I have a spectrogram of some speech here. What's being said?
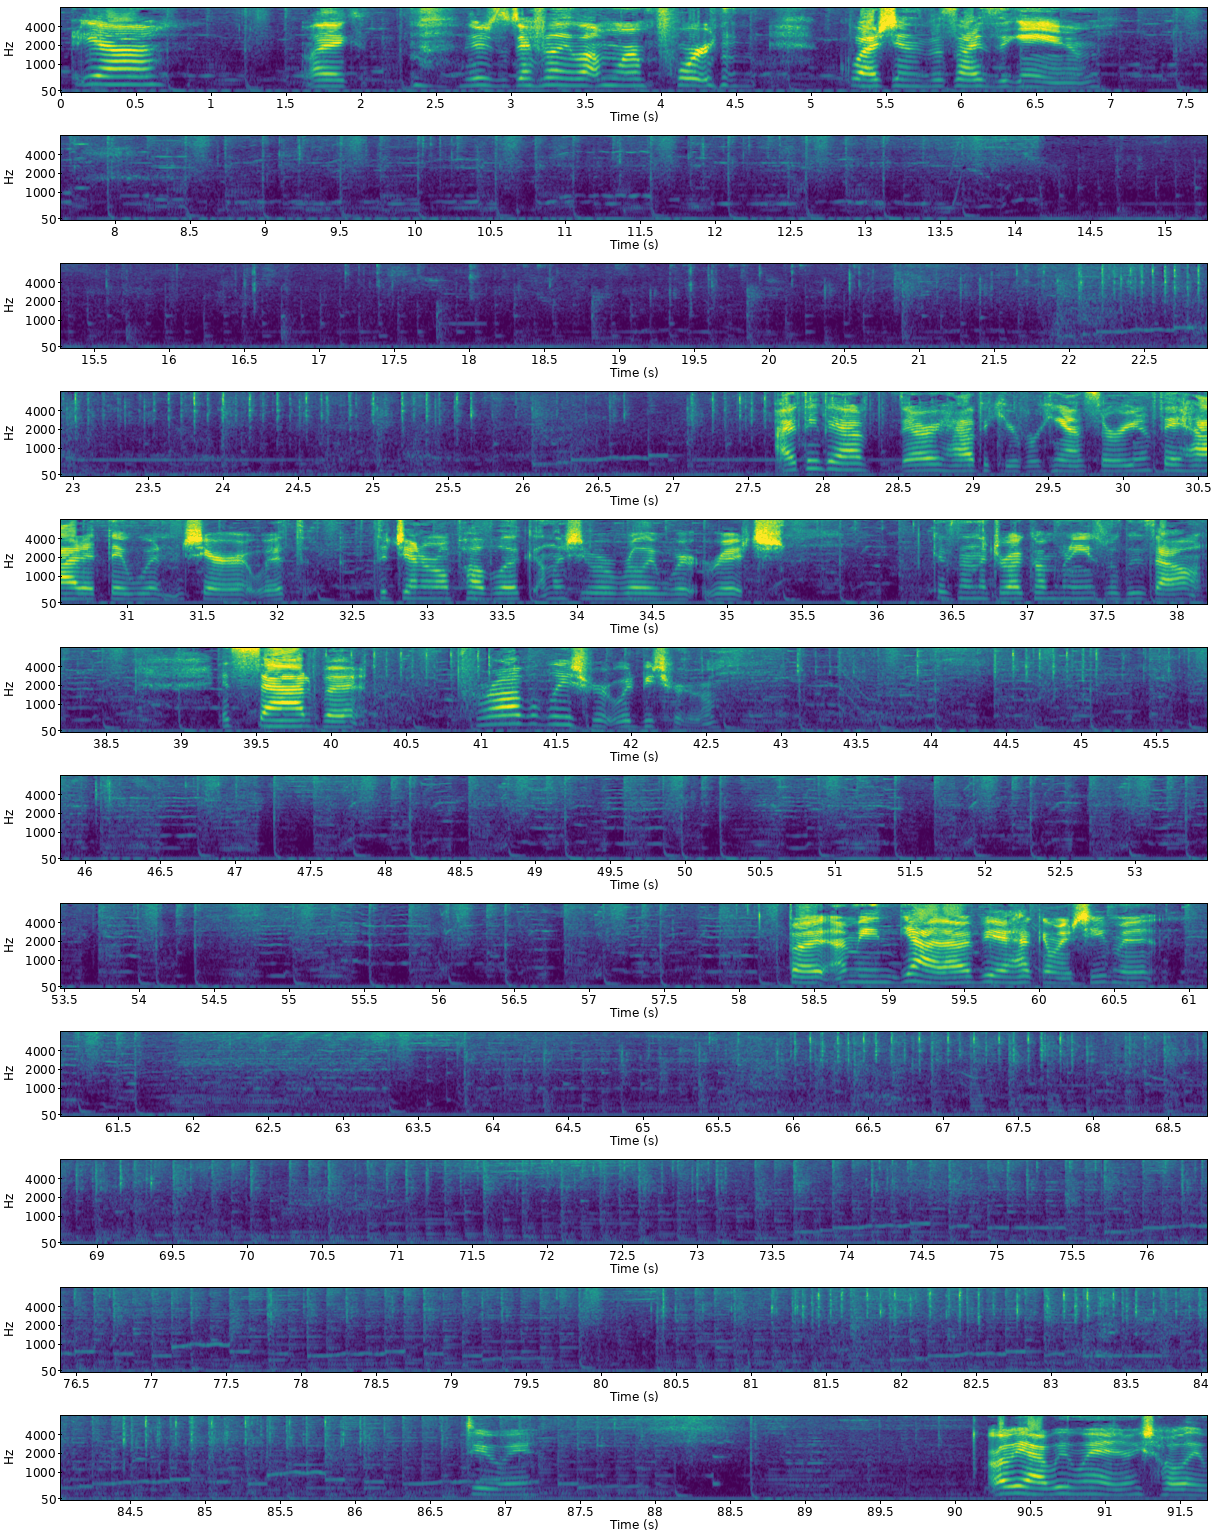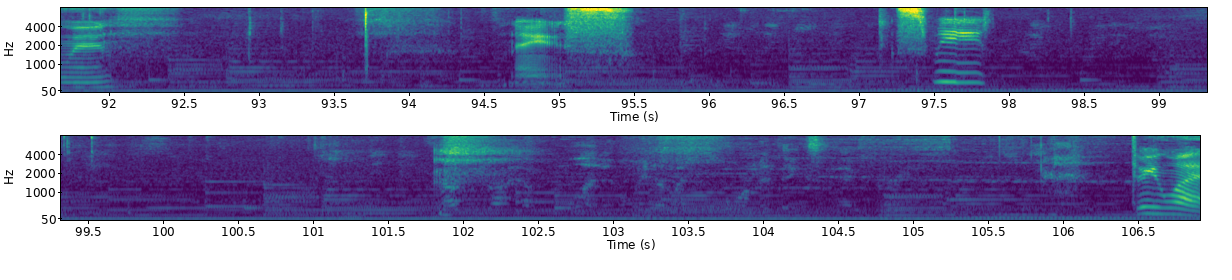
Yeah. Like, there's definitely a lot more important questions besides the game. I think they have they already have the cure for cancer. Even if they had it, they wouldn't share it with the general public unless you were really rich. Because then the drug companies would lose out. It's sad, but probably true would be true. But I mean, yeah, that would be a heck of an achievement. Do we? Oh yeah, we win. We totally win. Nice. Sweet. Three what?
